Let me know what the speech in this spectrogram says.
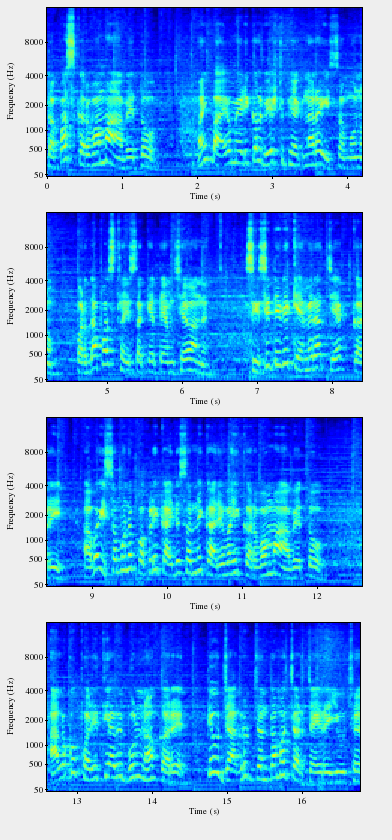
તપાસ કરવામાં આવે તો અહીં બાયોમેડિકલ વેસ્ટ ફેંકનારા ઈસમોનો પર્દાફાશ થઈ શકે તેમ છે અને સીસીટીવી કેમેરા ચેક કરી આવા ઈસમોને પકડી કાયદેસરની કાર્યવાહી કરવામાં આવે તો આ લોકો ફરીથી આવી ભૂલ ન કરે તેવું જાગૃત જનતામાં ચર્ચાઈ રહ્યું છે.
